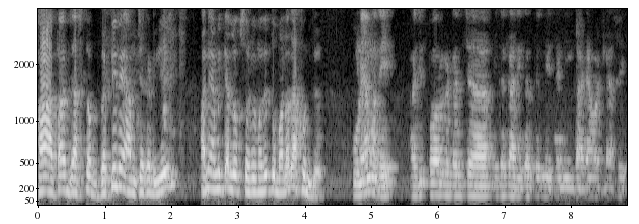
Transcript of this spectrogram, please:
हा आता जास्त गतीने आमच्याकडे येईल आणि आम्ही त्या लोकसभेमध्ये तुम्हाला दाखवून देऊ. पुण्यामध्ये अजित पवार गटाच्या एका कार्यकर्ते नेत्यांनी गाड्या वाटल्या असं एक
